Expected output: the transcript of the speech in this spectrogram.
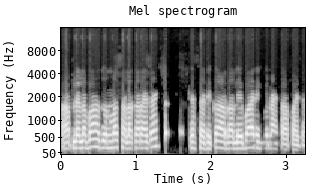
आपल्याला भाजून मसाला करायचा आहे. त्यासाठी कांदा लय बारीक बी नाही कापायचा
